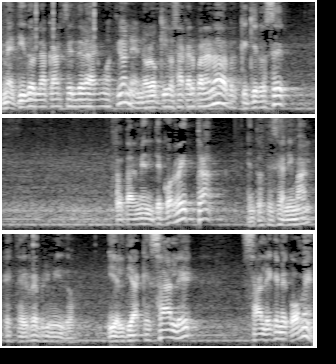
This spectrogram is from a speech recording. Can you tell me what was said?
metido en la cárcel de las emociones, no lo quiero sacar para nada porque quiero ser totalmente correcta, entonces ese animal está ahí reprimido. Y el día que sale, sale que me come,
